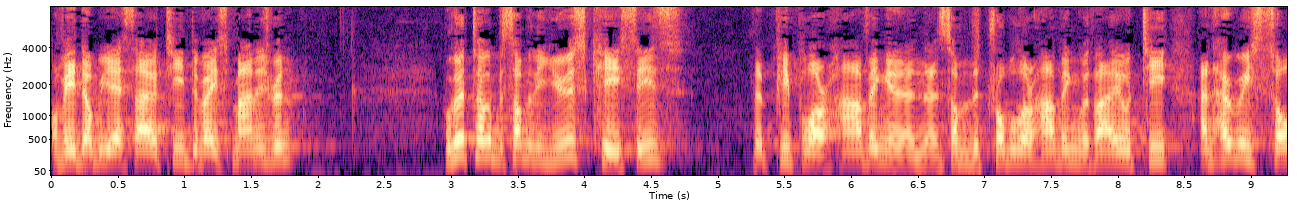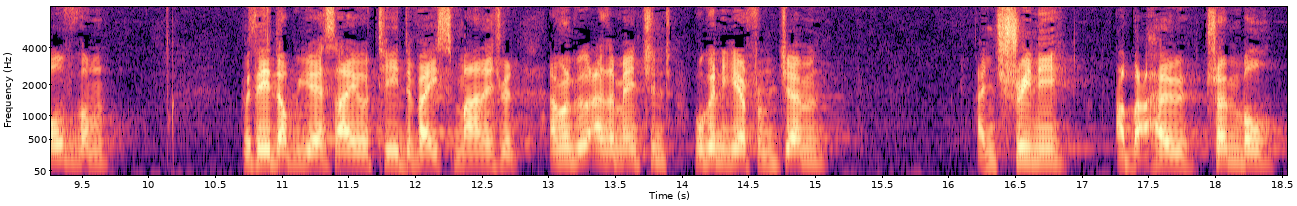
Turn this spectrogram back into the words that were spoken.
of AWS IoT device management. We're going to talk about some of the use cases that people are having and, and some of the trouble they're having with IoT and how we solve them with AWS IoT device management. And as I mentioned, we're going to hear from Jim and Srini about how Trimble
